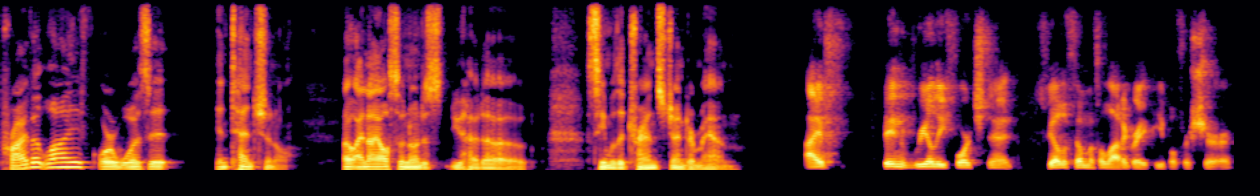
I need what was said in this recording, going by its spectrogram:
private life, or was it intentional? Oh, and I also noticed you had a scene with a transgender man. I've been really fortunate to be able to film with a lot of great people for sure.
